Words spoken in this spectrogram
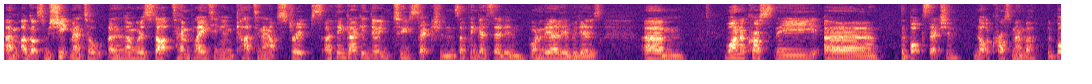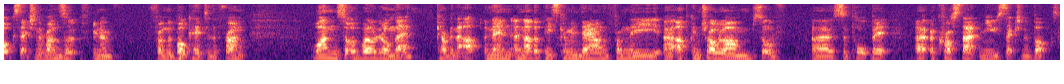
Um, I've got some sheet metal and I'm going to start templating and cutting out strips. I think I can do it in two sections. I think I said in one of the earlier videos. Um, one across the uh, the box section, not a cross member. The box section that runs, you know, from the bulkhead to the front. One sort of welded on there, covering that up, and then another piece coming down from the uh, upper control arm sort of uh, support bit uh, across that new section of box.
